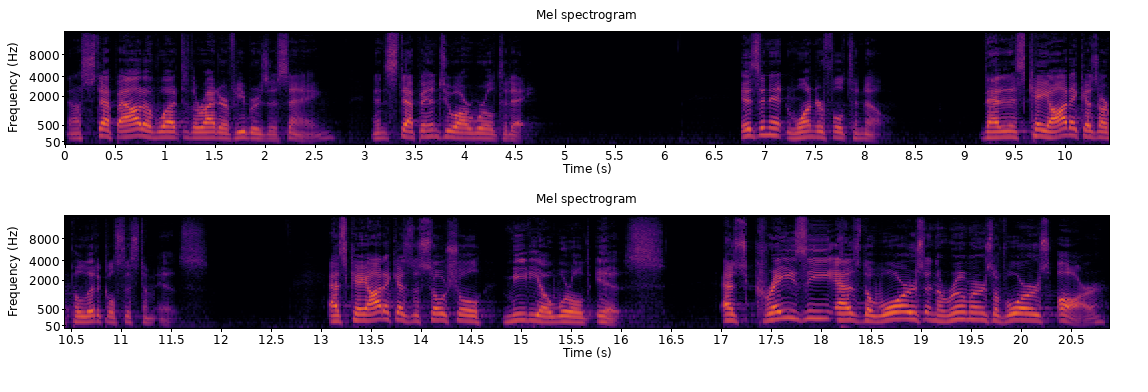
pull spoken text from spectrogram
Now, step out of what the writer of Hebrews is saying and step into our world today. Isn't it wonderful to know that as chaotic as our political system is, as chaotic as the social media world is, as crazy as the wars and the rumors of wars are,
